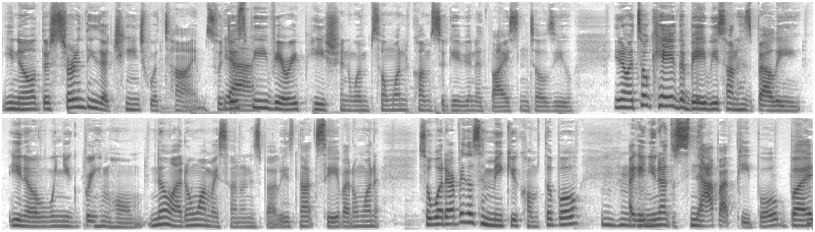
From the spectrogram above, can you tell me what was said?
You know, there's certain things that change with time. So Yeah. just be very patient when someone comes to give you an advice and tells you, you know, it's okay if the baby's on his belly. You know, when you bring him home. No, I don't want my son on his belly. It's not safe. I don't want it. So whatever doesn't make you comfortable. Again, you don't have to snap at people, but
